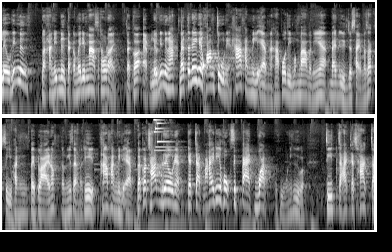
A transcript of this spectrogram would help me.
เร็วนิดนึงราคานิดนึงแต่ก็ไม่ได้มากสักเท่าไหร่ แต่ก็แอบเร็วนิดนึงนะ แบตเตอรี่เนี่ยความจุเนี่ย5,000มิลลิแอมนะครับปกติบางๆแบบนี้เนี่ยแบรนด์อื่นจะใส่มาสัก 4,000ปลายเนาะตอนนี้ใส่มาที่ 5,000มิลลิแอมแล้วก็ชาร์จเร็วเนี่ยแกจัดมาให้ที่ 68 วัตต์โอ้โหนี่คือแบบ จี๊ดจ๊าดกระชากใจ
